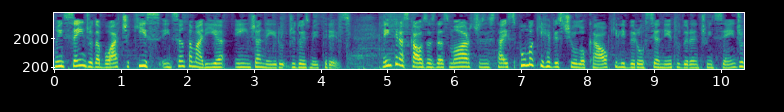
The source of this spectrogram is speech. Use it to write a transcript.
no incêndio da Boate Kiss, em Santa Maria, em janeiro de 2013. Entre as causas das mortes está a espuma que revestiu o local, que liberou cianeto durante o incêndio,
